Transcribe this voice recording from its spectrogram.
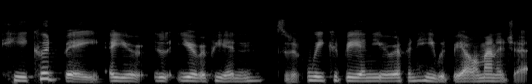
he could be a Euro- European sort of. We could be in Europe, and he would be our manager.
